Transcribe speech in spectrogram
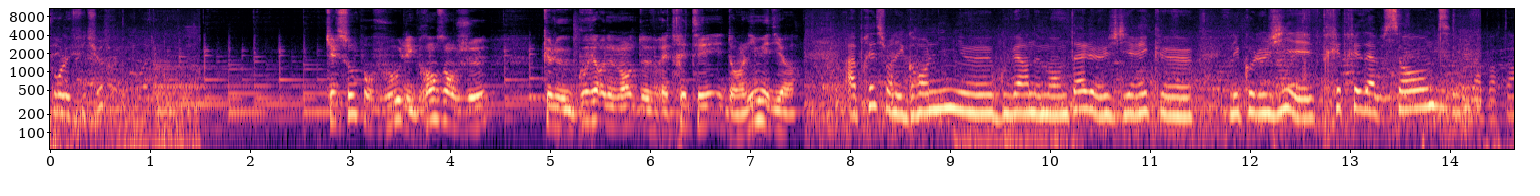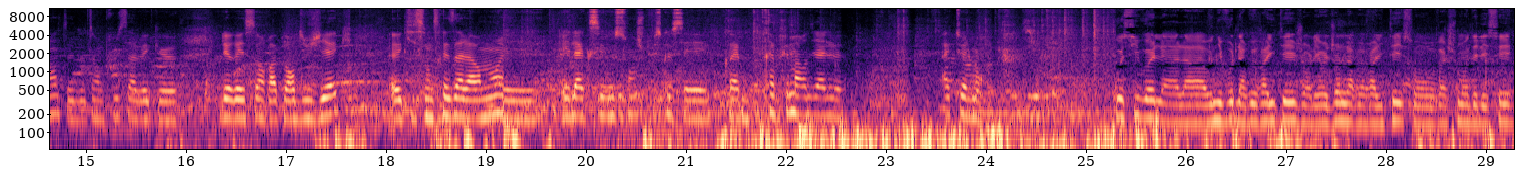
pour le futur. Quels sont pour vous les grands enjeux que le gouvernement devrait traiter dans l'immédiat Après, sur les grandes lignes euh, gouvernementales, euh, je dirais que l'écologie est très très absente. importante, et d'autant plus avec euh, les récents rapports du GIEC qui sont très alarmants. Et, et l'accès aux soins, je pense que c'est quand même très primordial actuellement. Aussi, ouais, la- la- au niveau de la ruralité, genre les gens de la ruralité sont vachement délaissés,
